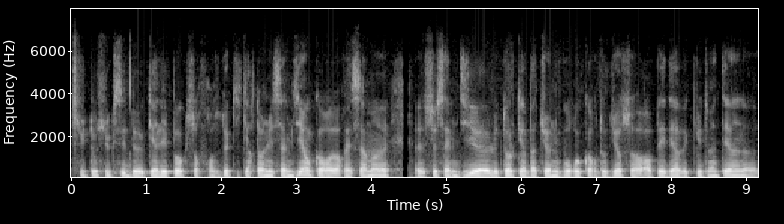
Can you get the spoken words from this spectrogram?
suite au succès de Quelle époque sur France 2 qui cartonne le samedi. Encore récemment, ce samedi, le talk a battu un nouveau record d'audience en PD avec plus de 21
